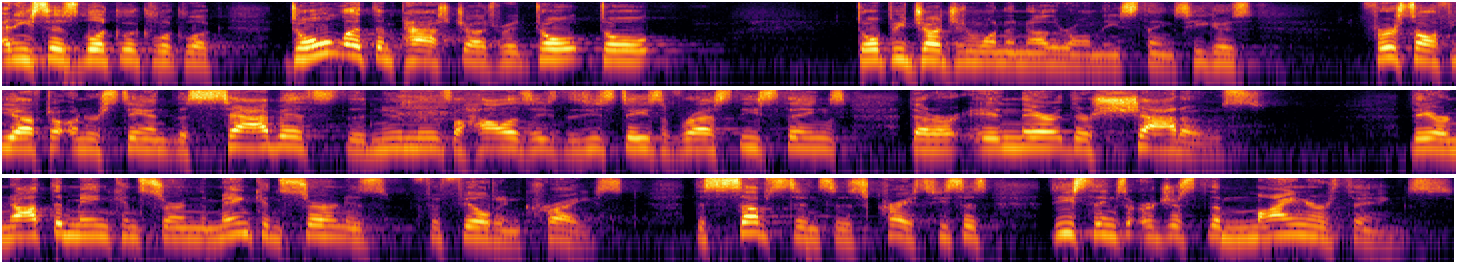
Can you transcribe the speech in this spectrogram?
And he says, Look, look, look, look, don't let them pass judgment. Don't, don't, don't be judging one another on these things. He goes, First off, you have to understand the Sabbaths, the new moons, the holidays, these days of rest, these things that are in there, they're shadows. They are not the main concern. The main concern is fulfilled in Christ. The substance is Christ. He says these things are just the minor things.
